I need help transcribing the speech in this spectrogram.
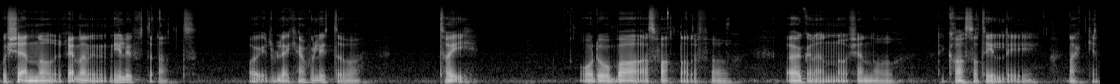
Och känner redan i luften att oj, det blev kanske lite att ta i. Och då bara svartnar det för ögonen och känner hur det krasar till i nacken.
